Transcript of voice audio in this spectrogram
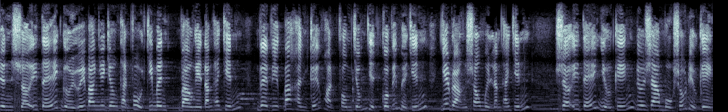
Trình Sở Y tế gửi Ủy ban nhân dân thành phố Hồ Chí Minh vào ngày 8 tháng 9 về việc ban hành kế hoạch phòng chống dịch COVID-19 giai đoạn sau 15 tháng 9, Sở Y tế dự kiến đưa ra một số điều kiện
